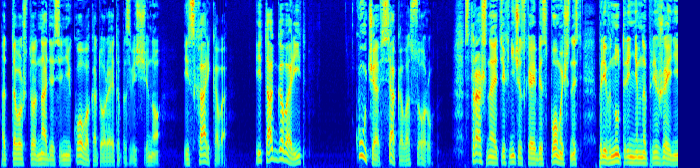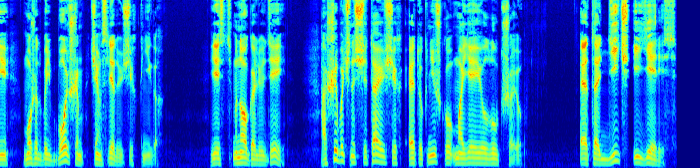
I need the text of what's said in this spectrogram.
от того, что Надя Синякова, которой это посвящено, из Харькова, и так говорит. Куча всякого ссору. Страшная техническая беспомощность при внутреннем напряжении может быть большим, чем в следующих книгах. Есть много людей, ошибочно считающих эту книжку моею лучшую. Это дичь и ересь,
